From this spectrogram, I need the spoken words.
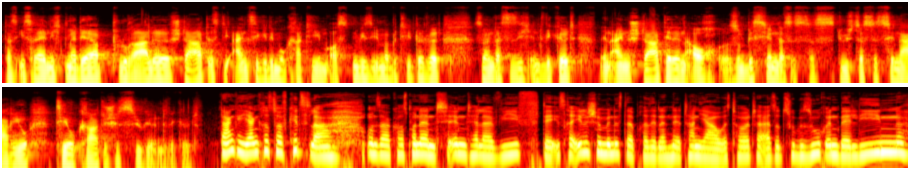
dass Israel nicht mehr der plurale Staat ist, die einzige Demokratie im Osten, wie sie immer betitelt wird, sondern dass sie sich entwickelt in einen Staat, der dann auch so ein bisschen, das ist das düsterste Szenario, theokratische Züge entwickelt. Danke, Jan-Christoph Kitzler, unser Korrespondent in Tel Aviv. Der israelische Ministerpräsident Netanyahu ist heute also zu Besuch in Berlin.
